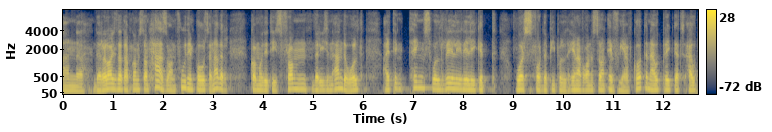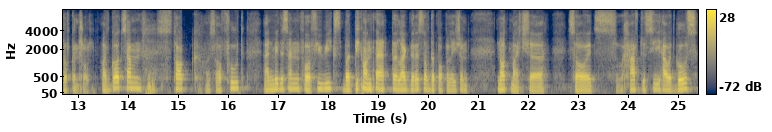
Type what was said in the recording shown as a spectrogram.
and uh, the reliance that Afghanistan has on food imports and other commodities from the region and the world, I think things will really, really get worse for the people in Afghanistan if we have got an outbreak that's out of control. I've got some stock of food and medicine for a few weeks, but beyond that, uh, like the rest of the population, not much. Uh, so it's have to see how it goes,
